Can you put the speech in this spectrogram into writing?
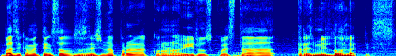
Básicamente en Estados Unidos una prueba de coronavirus cuesta 3 mil dólares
